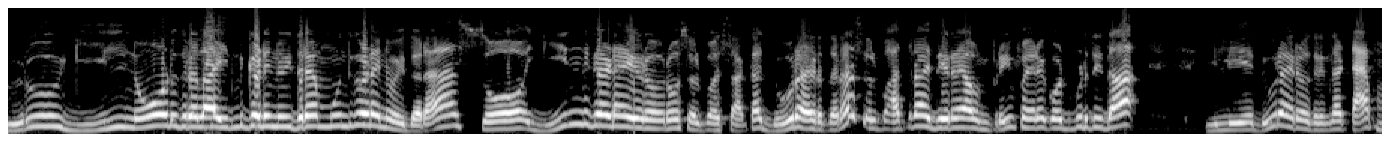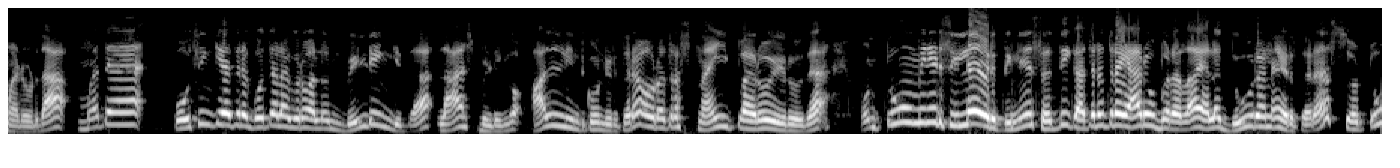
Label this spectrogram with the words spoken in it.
ಗುರು ಇಲ್ಲಿ ನೋಡಿದ್ರಲ್ಲ, ಹಿಂದ್ಗಡೆನೂ ಇದ್ರೆ, ಮುಂದ್ಗಡೆನೂ ಇದಾರೆ. ಸೊ ಹಿಂದ್ಗಡೆ ಇರೋರು ಸ್ವಲ್ಪ ಸಾಕ ದೂರ ಇರ್ತಾರೆ, ಸ್ವಲ್ಪ ಹತ್ರ ಇದ್ದೀರ, ಅವ್ನು ಫ್ರೀ ಫೈರೇ ಕೊಟ್ಬಿಡ್ತಿದ್ದ. ಇಲ್ಲಿ ದೂರ ಇರೋದ್ರಿಂದ ಟ್ಯಾಪ್ ಮಾಡಿಬಿಡ್ದ. ಮತ್ತೆ ಪೋಚಿಂಗ್ ಹತ್ರ ಗೊತ್ತಲ್ಲ ಗುರು, ಅಲ್ಲೊಂದು ಬಿಲ್ಡಿಂಗ್ ಇದ್ದ ಲಾಸ್ಟ್ ಬಿಲ್ಡಿಂಗು ಅಲ್ಲಿ ನಿಂತ್ಕೊಂಡಿರ್ತಾರೆ. ಅವ್ರ ಹತ್ರ ಸ್ನೈಪರು ಇರೋದೆ. ಒಂದು ಟೂ ಮಿನಿಟ್ಸ್ ಇಲ್ಲೇ ಇರ್ತೀನಿ. ಸದ್ಯಕ್ಕೆ ಹತ್ರ ಹತ್ರ ಯಾರೂ ಬರಲ್ಲ, ಎಲ್ಲ ದೂರನೇ ಇರ್ತಾರೆ. ಸೊ ಟೂ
